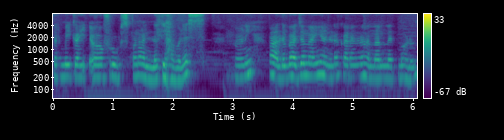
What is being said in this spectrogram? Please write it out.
तर मी काही फ्रूट्स पण आणलं ह्यावेळेस आणि पालेभाज्या नाही आणल्या कारण राहणार नाहीत म्हणून.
